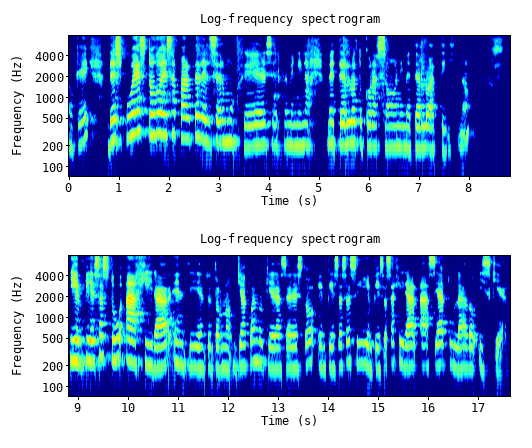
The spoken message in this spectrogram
¿ok? Después, toda esa parte del ser mujer, ser femenina, meterlo a tu corazón y meterlo a ti, ¿no? Y empiezas tú a girar en ti, en tu entorno. Ya cuando quieras hacer esto, empiezas así y empiezas a girar hacia tu lado izquierdo.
